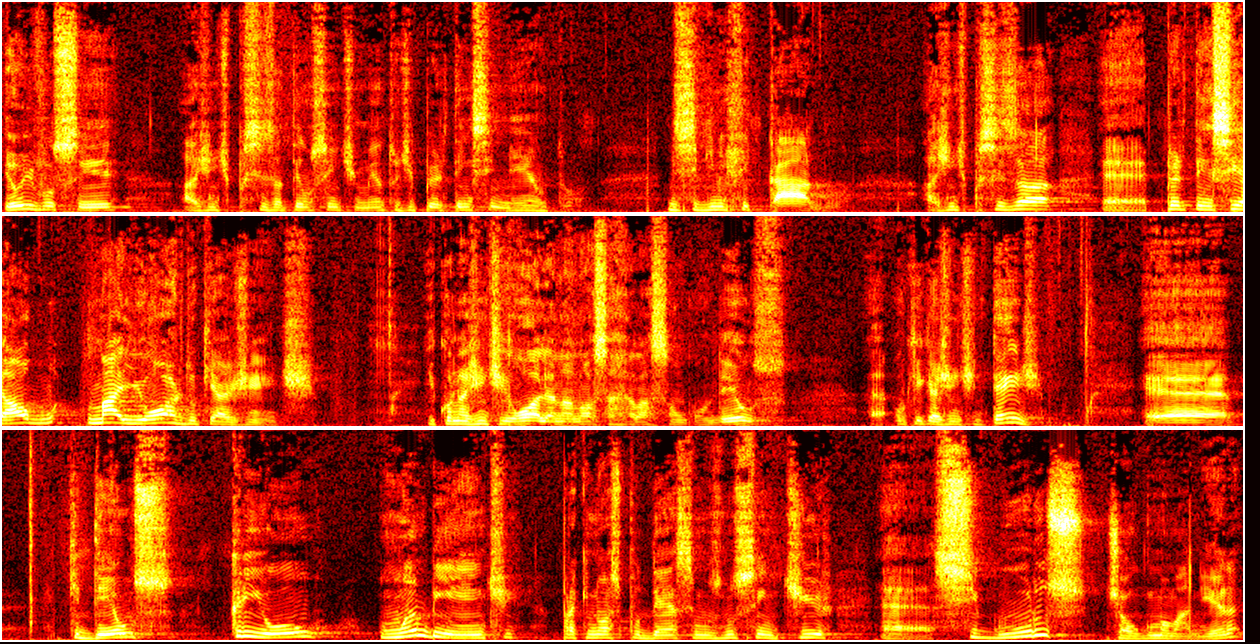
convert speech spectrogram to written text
eu e você a gente precisa ter um sentimento de pertencimento, de significado. A gente precisa é, pertencer a algo maior do que a gente. E quando a gente olha na nossa relação com Deus, é, o que, que a gente entende? É que Deus criou um ambiente para que nós pudéssemos nos sentir é, seguros de alguma maneira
